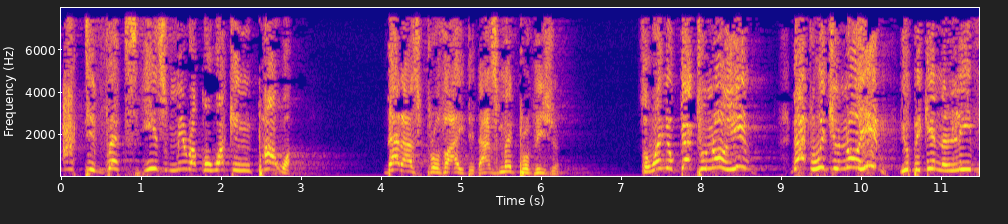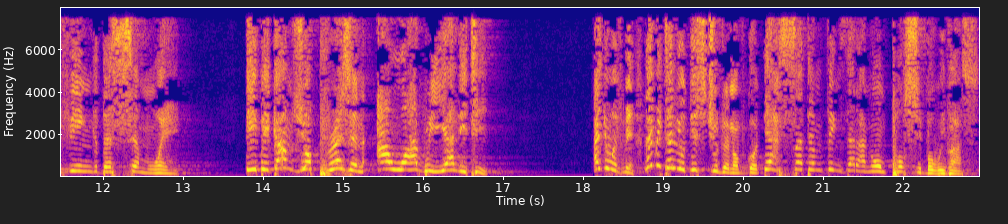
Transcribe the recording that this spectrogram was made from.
activates His miracle working power that has provided, has made provision. So when you get to know Him, that which you know Him, you begin living the same way. He becomes your present, our reality. Are you with me? Let me tell you these children of God, there are certain things that are not possible with us.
